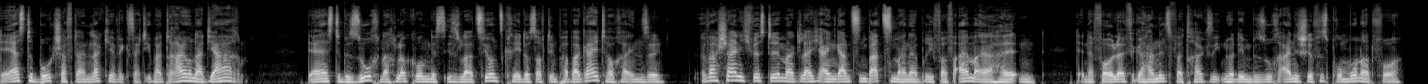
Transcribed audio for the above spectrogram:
Der erste Botschafter in Lakjavik seit über 300 Jahren. Der erste Besuch nach Lockerung des Isolationskredos auf den Papageitaucherinseln. Wahrscheinlich wirst du immer gleich einen ganzen Batzen meiner Briefe auf einmal erhalten, denn der vorläufige Handelsvertrag sieht nur den Besuch eines Schiffes pro Monat vor.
